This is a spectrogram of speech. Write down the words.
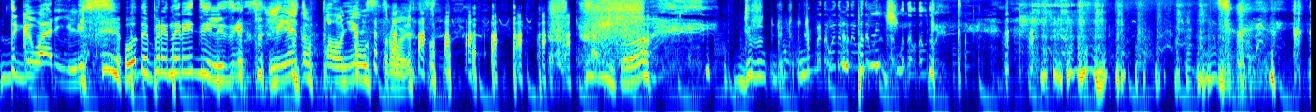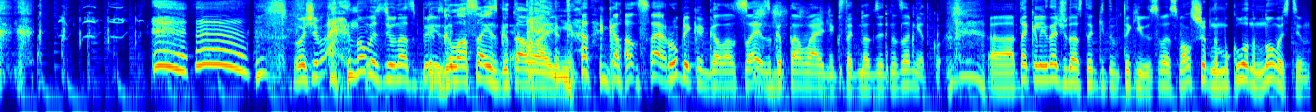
Договорились. Вот и принарядились. если Меня это вполне устроит. Подлечи. В общем, новости у нас... Голоса изготовальни. Голоса, рубрика «Голоса изготовальни». Кстати, надо взять на заметку. А, так или иначе, у нас такие, такие с, волшебным уклоном новости.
